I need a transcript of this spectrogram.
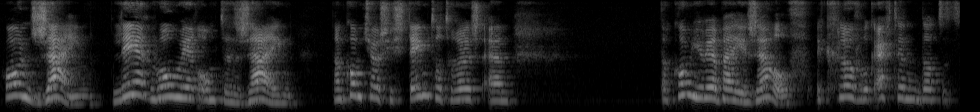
Gewoon zijn. Leer gewoon weer om te zijn. Dan komt jouw systeem tot rust en dan kom je weer bij jezelf. Ik geloof er ook echt in dat het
